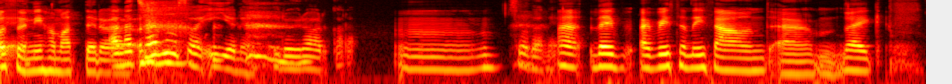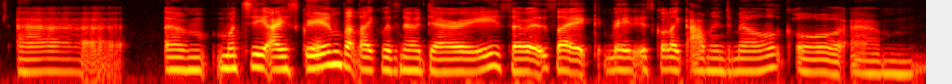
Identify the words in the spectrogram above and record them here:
ースにハマってる。あ、ナチュラルローソンはいいよね。いろいろあるから。Mm. So uh, they've I've recently found um like uh um mochi ice cream but like with no dairy so it's like made it's got like almond milk or um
